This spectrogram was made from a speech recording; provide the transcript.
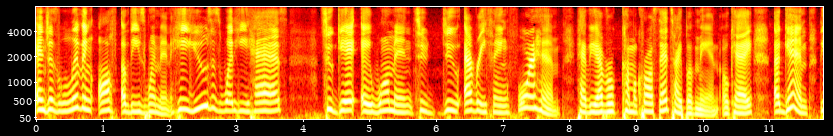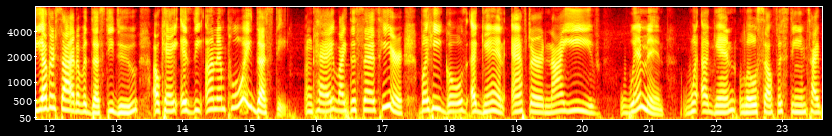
and just living off of these women. He uses what he has to get a woman to do everything for him. Have you ever come across that type of man? Okay. Again, the other side of a dusty dude, okay, is the unemployed dusty. Okay. Like this says here. But he goes again after naive women again low self-esteem type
